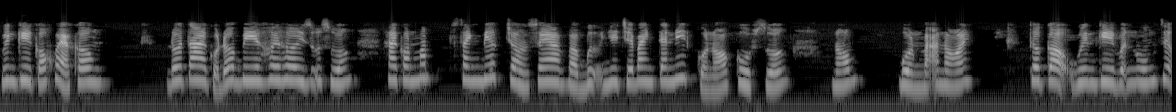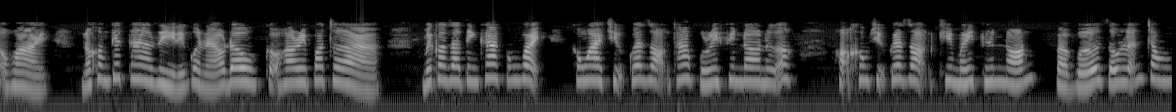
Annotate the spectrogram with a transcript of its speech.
Winky có khỏe không? Đôi tai của Dobby hơi hơi rũ xuống, hai con mắt xanh biếc tròn xe và bự như trái banh tennis của nó cụp xuống. Nó buồn bã nói, Thưa cậu, Winky vẫn uống rượu hoài, nó không thiết tha gì đến quần áo đâu, cậu Harry Potter à. Mấy con gia tinh khác cũng vậy, không ai chịu quét dọn tháp Gryffindor nữa. Họ không chịu quét dọn khi mấy thứ nón và vớ giấu lẫn trong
